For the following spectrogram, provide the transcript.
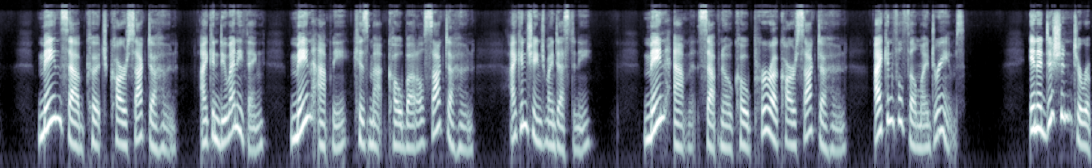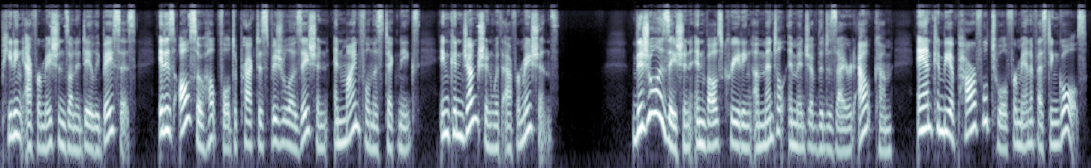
Main sab kuch kar sakta hoon, I can do anything. Main apni kismat ko badal sakta hoon, I can change my destiny. Main apn sapno ko pura kar sakta hoon, I can fulfill my dreams. In addition to repeating affirmations on a daily basis, it is also helpful to practice visualization and mindfulness techniques in conjunction with affirmations. Visualization involves creating a mental image of the desired outcome and can be a powerful tool for manifesting goals.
